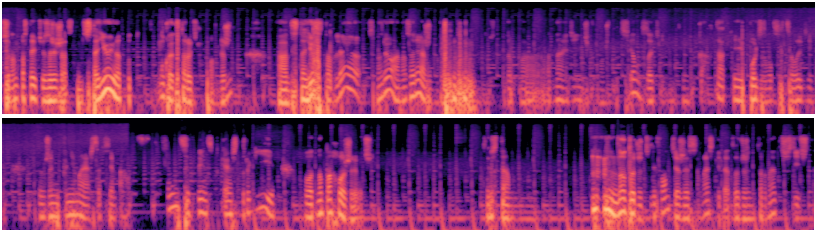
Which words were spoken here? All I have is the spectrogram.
все, надо поставить ее заряжаться. Там Достаю ее оттуда, ну, как второй телефон лежит, а, достаю, вставляю, смотрю, она заряжена. А, одна единичка, может быть, села за день, как так, я ей пользовался целый день. Ты уже не понимаешь совсем. А функции, в принципе, конечно, другие, вот, но похожие очень. То есть там, ну, тот же телефон, те же смс, да, тот же интернет частично.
